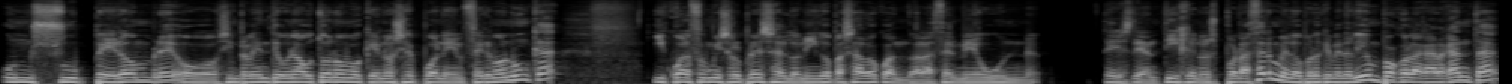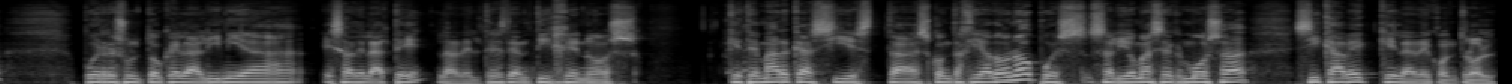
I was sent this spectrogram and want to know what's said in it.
un superhombre o simplemente un autónomo que no se pone enfermo nunca. ¿Y cuál fue mi sorpresa el domingo pasado cuando al hacerme un test de antígenos por hacérmelo, porque me dolía un poco la garganta, pues resultó que la línea esa de la T, la del test de antígenos que te marca si estás contagiado o no, pues salió más hermosa, si cabe, que la de control.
